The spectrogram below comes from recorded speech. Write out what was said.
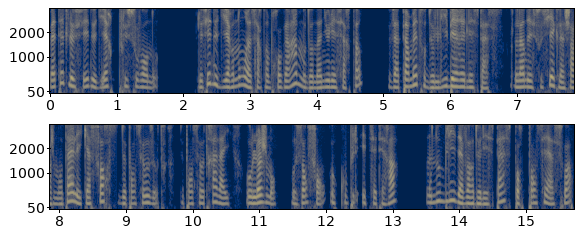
va être le fait de dire plus souvent non. Le fait de dire non à certains programmes ou d'en annuler certains va permettre de libérer de l'espace. L'un des soucis avec la charge mentale est qu'à force de penser aux autres, de penser au travail, au logement, aux enfants, aux couples, etc., on oublie d'avoir de l'espace pour penser à soi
